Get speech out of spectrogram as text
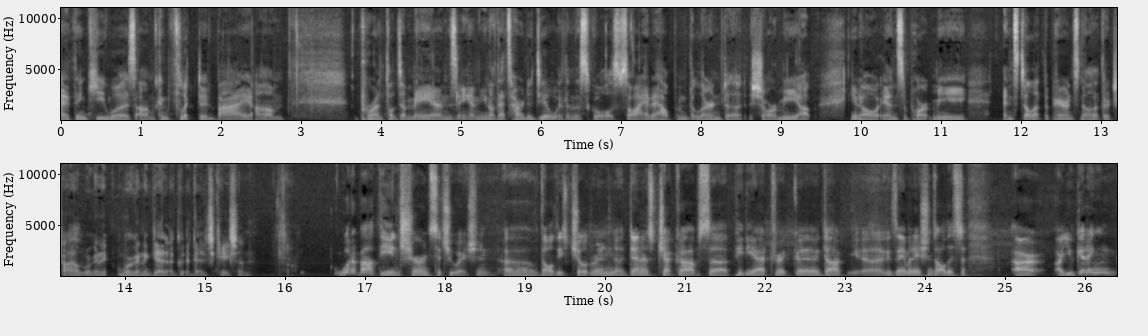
I think he was um, conflicted by um, parental demands, and you know that's hard to deal with in the schools. So I had to help him to learn to shore me up, you know, and support me, and still let the parents know that their child we're gonna we're gonna get a good education. What about the insurance situation uh, with all these children, uh, dentist checkups, uh, pediatric uh, doc uh, examinations, all this stuff? Are are you getting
